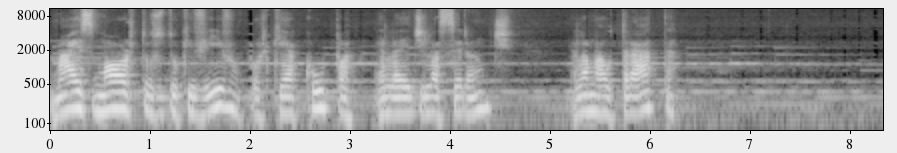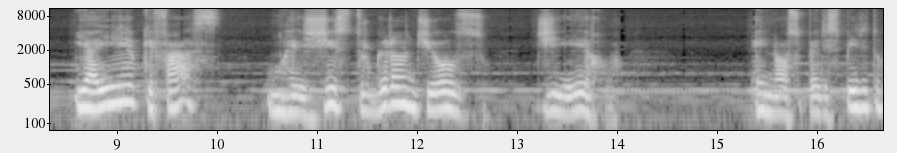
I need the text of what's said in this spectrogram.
mais mortos do que vivos, porque a culpa ela é dilacerante, ela maltrata. E aí o que faz? Um registro grandioso de erro em nosso perispírito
